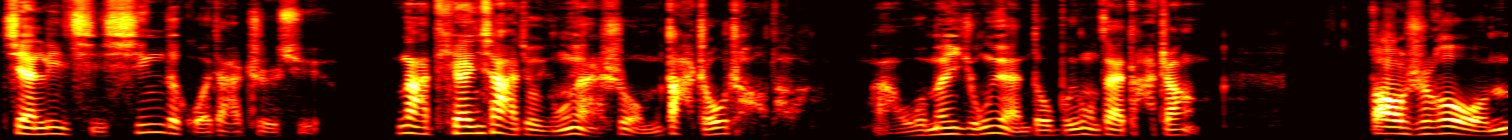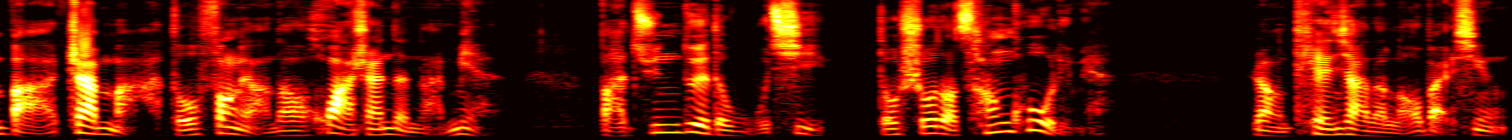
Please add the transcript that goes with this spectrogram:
建立起新的国家秩序，那天下就永远是我们大周朝的了啊！我们永远都不用再打仗。到时候我们把战马都放养到华山的南面，把军队的武器都收到仓库里面，让天下的老百姓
